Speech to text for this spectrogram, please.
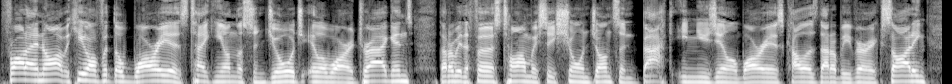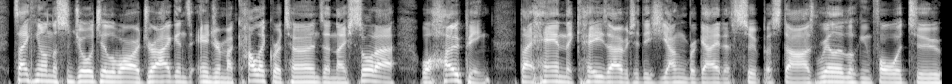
Friday night, we kick off with the Warriors taking on the St George Illawarra Dragons. That'll be the first time we see Shaun Johnson back in New Zealand Warriors colours. That'll be very exciting. Taking on the St George Illawarra Dragons, Andrew McCullough returns, and they sort of were hoping they hand the keys over to this young brigade of superstars. Really looking forward to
